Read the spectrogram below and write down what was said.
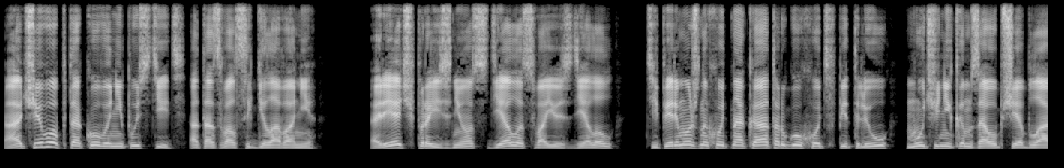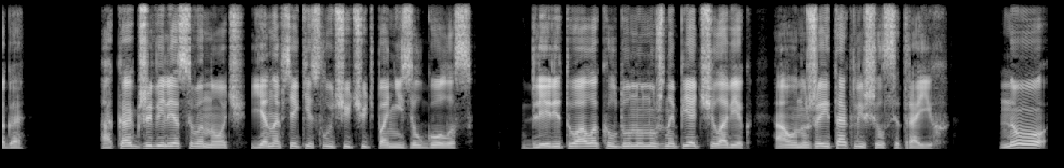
А чего б такого не пустить, отозвался Геловани. Речь произнес, дело свое сделал. Теперь можно хоть на каторгу, хоть в петлю, мученикам за общее благо. А как же Велесова ночь? Я на всякий случай чуть понизил голос. Для ритуала колдуну нужно пять человек, а он уже и так лишился троих. Ну,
